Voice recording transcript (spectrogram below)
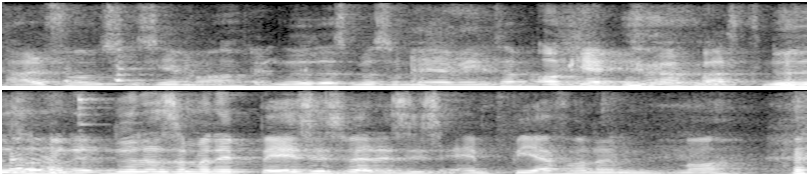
Alfons ist ja Mann, nur dass wir es einmal erwähnt haben. Okay, ja, passt. Nur, dass er nicht, nur, dass er mir nicht base ist, weil das ist ein Bär von einem Mann.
